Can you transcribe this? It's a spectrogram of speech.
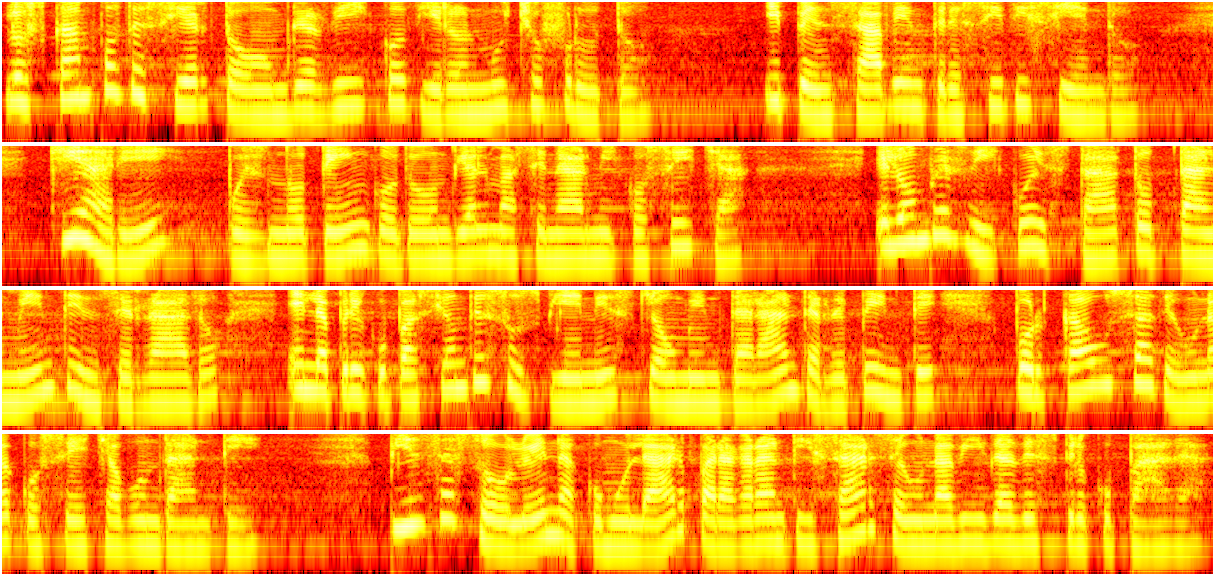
Los campos de cierto hombre rico dieron mucho fruto y pensaba entre sí diciendo, ¿qué haré? Pues no tengo dónde almacenar mi cosecha. El hombre rico está totalmente encerrado en la preocupación de sus bienes que aumentarán de repente por causa de una cosecha abundante. Piensa solo en acumular para garantizarse una vida despreocupada.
